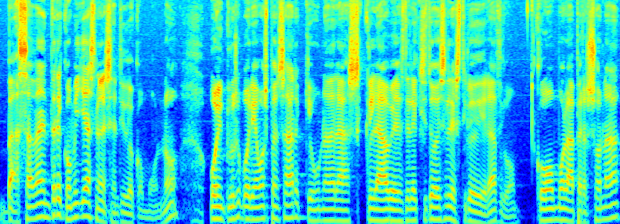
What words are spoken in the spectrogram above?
basada, entre comillas, en el sentido común. ¿no? O incluso podríamos pensar que una de las claves del éxito es el estilo de liderazgo, cómo la persona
